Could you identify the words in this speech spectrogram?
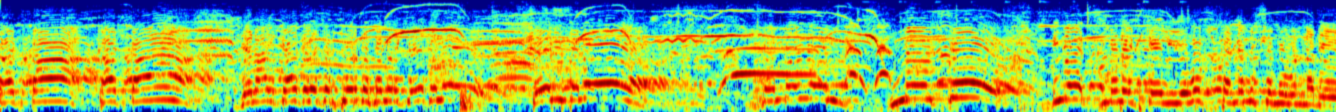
కట్ట కట్ట. జనాలు కేకలు చివరికి కేకలు. పేరింతలు సమయం నాకు మినిట్ కేలి ఒక్క నిమిషము ఉన్నది.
